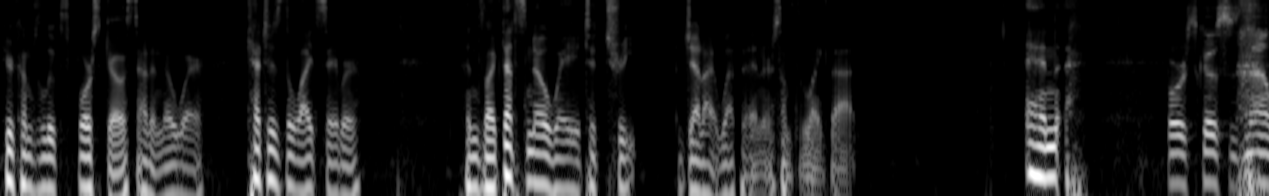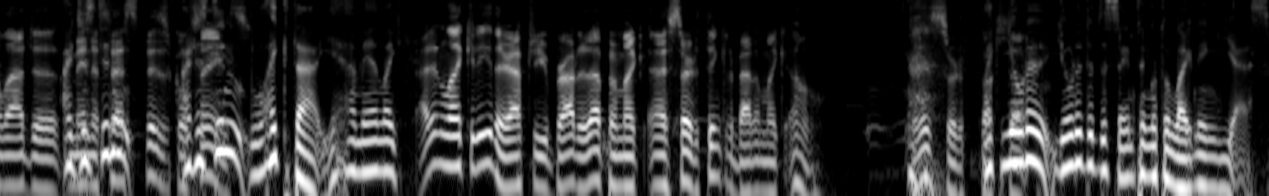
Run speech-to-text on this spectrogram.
Here comes Luke's Force Ghost out of nowhere, catches the lightsaber, and's like, "That's no way to treat a Jedi weapon or something like that." And Force Ghost is not allowed to I manifest physical I just things. didn't like that. Yeah, man, like I didn't like it either. After you brought it up, I'm like, I started thinking about it. I'm like, oh, it is sort of like fucked up. Yoda. Yoda did the same thing with the lightning, yes,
